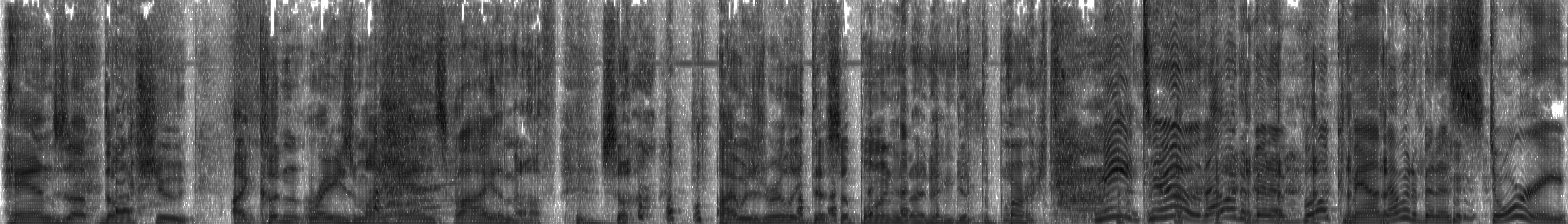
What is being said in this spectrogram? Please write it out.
hands up, don't shoot, I couldn't raise my hands high enough. So I was really disappointed I didn't get the part. Me too. That would have been a book, man. That would have been a story.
